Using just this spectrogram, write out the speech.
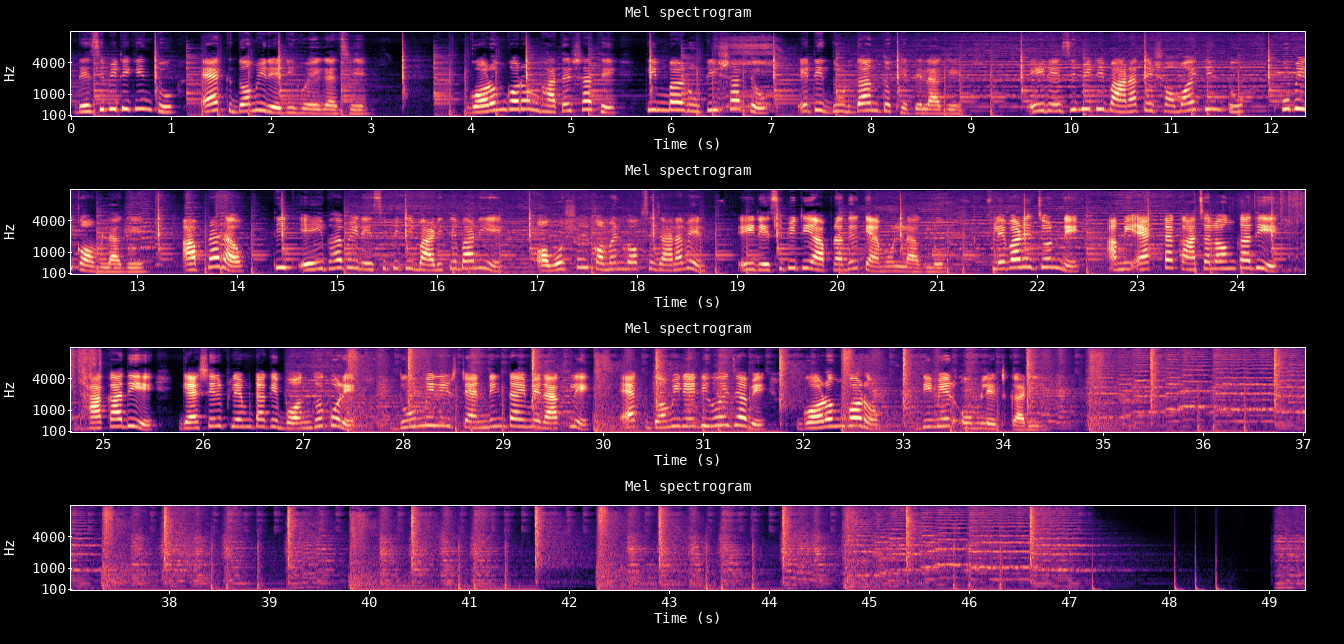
রেসিপিটি কিন্তু একদমই রেডি হয়ে গেছে। গরম গরম ভাতের সাথে কিংবা রুটির সাথেও এটি দুর্দান্ত খেতে লাগে। এই রেসিপিটি বানাতে সময় কিন্তু খুবই কম লাগে। আপনারাও ঠিক এইভাবে রেসিপিটি বাড়িতে বানিয়ে অবশ্যই কমেন্ট বক্সে জানাবেন এই রেসিপিটি আপনাদের কেমন লাগল। ফ্লেভারের জন্যে আমি একটা কাঁচা লঙ্কা দিয়ে ঢাকা দিয়ে গ্যাসের ফ্লেমটাকে বন্ধ করে দু মিনিট স্ট্যান্ডিং টাইমে রাখলে একদমই রেডি হয়ে যাবে গরম গরম ডিমের ওমলেট কারি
